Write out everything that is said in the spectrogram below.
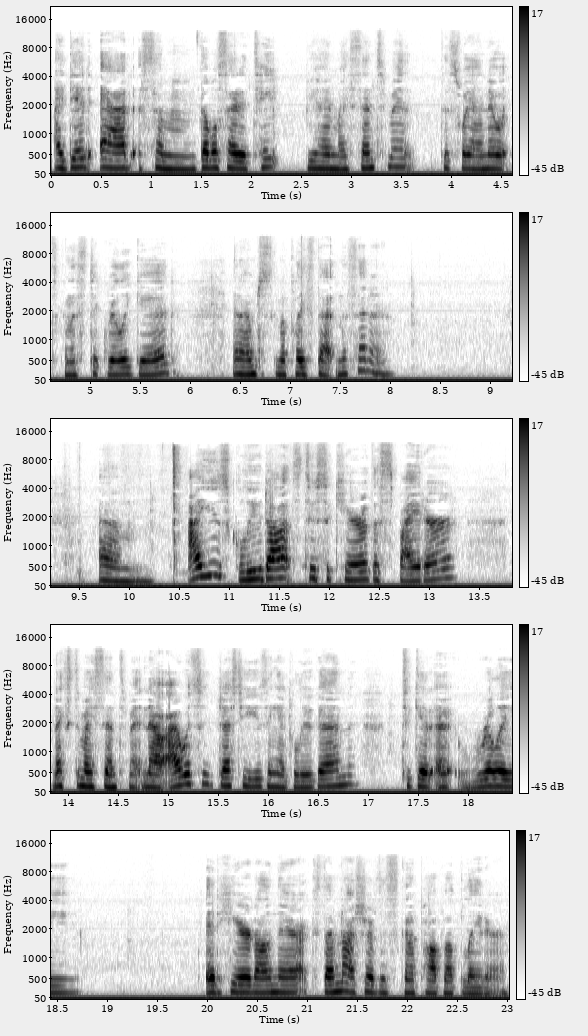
I did add some double-sided tape behind my sentiment. This way I know it's going to stick really good. And I'm just going to place that in the center. Um, I use glue dots to secure the spider next to my sentiment. Now, I would suggest you using a glue gun to get it really adhered on there because I'm not sure if this is going to pop up later.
